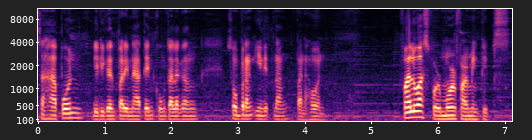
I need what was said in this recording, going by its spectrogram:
Sa hapon, diligan pa rin natin kung talagang sobrang init ng panahon. Follow us for more farming tips.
